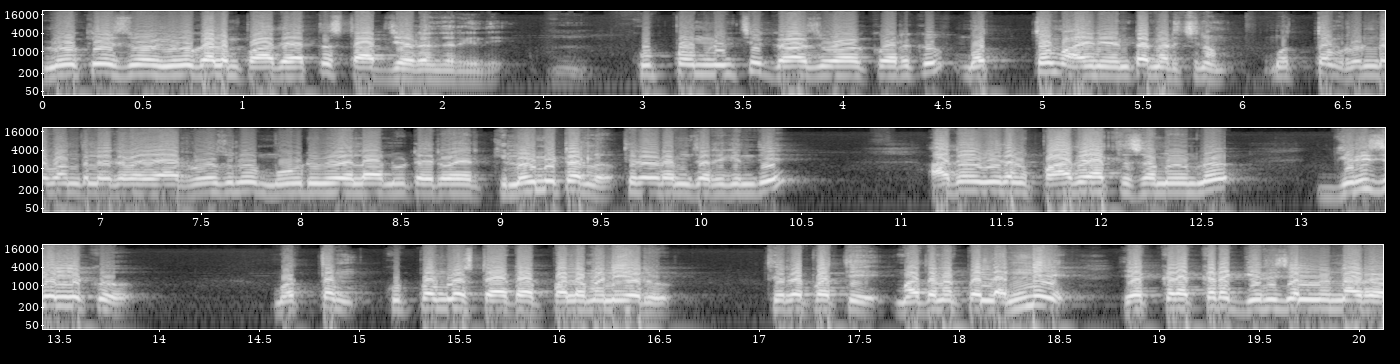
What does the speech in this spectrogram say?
లోకేష్ యువగలం పాదయాత్ర స్టార్ట్ చేయడం జరిగింది. కుప్పం నుంచి గాజువాక వరకు మొత్తం ఆయన ఎంట నడిచినాం. మొత్తం రెండు వందల ఇరవై ఆరు రోజులు మూడు వేల నూట ఇరవై ఆరు కిలోమీటర్లు తిరగడం జరిగింది. అదేవిధంగా పాదయాత్ర సమయంలో గిరిజనులకు మొత్తం కుప్పంలో స్టార్ట్ పలమనేరు తిరుపతి మదనపల్లి అన్ని ఎక్కడెక్కడ గిరిజనులు ఉన్నారో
